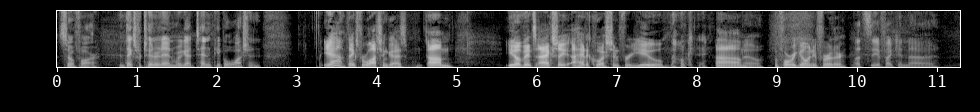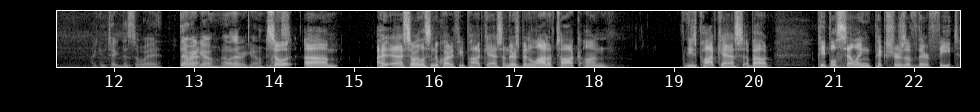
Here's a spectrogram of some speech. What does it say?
so far. And thanks for tuning in. We got ten people watching. yeah. Thanks for watching, guys. Um, you know, Vince, I actually I had a question for you Okay. um, oh, no. before we go any further. Let's see if I can uh, I can take this away. There All we right. go. Oh, there we go. So, um, I, I so I listened to quite a few podcasts, and there's been a lot of talk on these podcasts about people selling pictures of their feet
